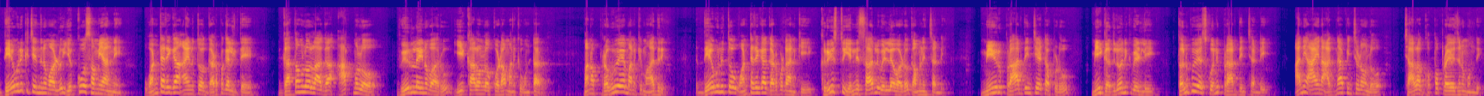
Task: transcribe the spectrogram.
దేవునికి చెందిన వాళ్ళు ఎక్కువ సమయాన్ని ఒంటరిగా ఆయనతో గడపగలిగితే గతంలో లాగా ఆత్మలో వీరులైన వారు ఈ కాలంలో కూడా మనకి ఉంటారు. మన ప్రభువే మనకి మాదిరి. దేవునితో ఒంటరిగా గడపడానికి క్రీస్తు ఎన్నిసార్లు వెళ్ళేవాడో గమనించండి. మీరు ప్రార్థించేటప్పుడు మీ గదిలోనికి వెళ్ళి తలుపు వేసుకొని ప్రార్థించండి అని ఆయన ఆజ్ఞాపించడంలో చాలా గొప్ప ప్రయోజనం ఉంది.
